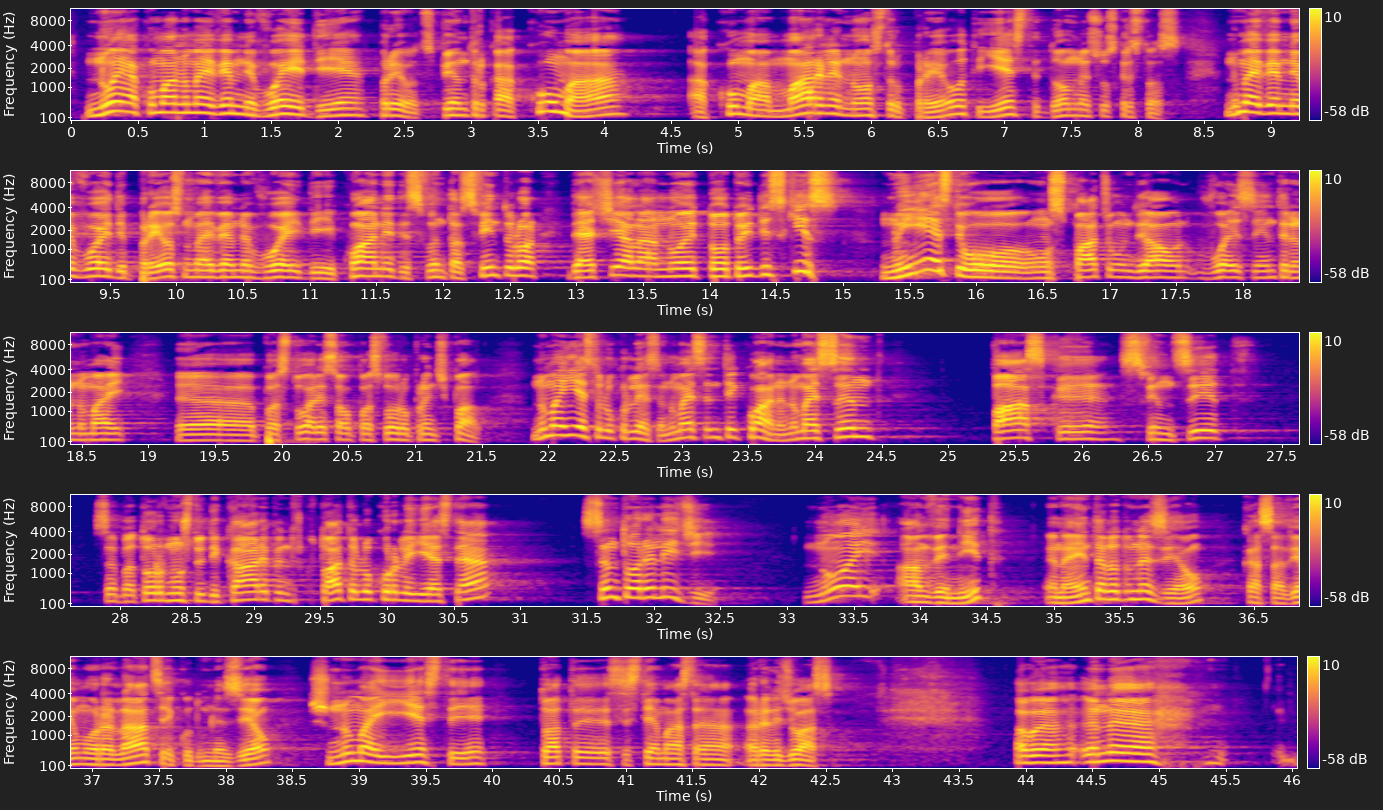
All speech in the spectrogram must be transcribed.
Noi acum nu mai avem nevoie de preoți, pentru că acum, acum marele nostru preot este Domnul Iisus Hristos. Nu mai avem nevoie de preoți, nu mai avem nevoie de icoane, de Sfânta Sfintelor, de aceea la noi totul e deschis. Nu este o, un spațiu unde au voie să intre numai uh, păstoare sau păstorul principal. Nu mai este lucrurile astea, nu mai sunt icoane, nu mai sunt pască, sfințit, sărbători nu știu de care, pentru că toate lucrurile astea sunt o religie. Noi am venit înaintea lui Dumnezeu ca să avem o relație cu Dumnezeu și nu mai este toată sistema asta religioasă. În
